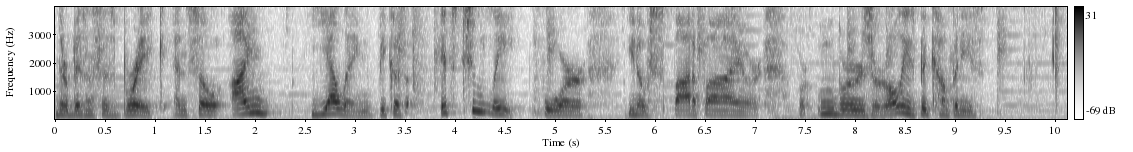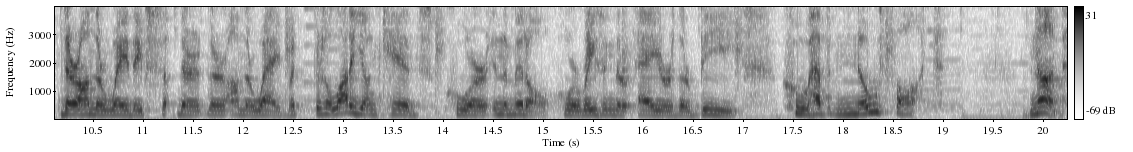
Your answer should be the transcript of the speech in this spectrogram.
their businesses break. And so I'm yelling because it's too late for, you know, Spotify or, or Ubers or all these big companies. They're on their way, they've, they're, they're on their way. But there's a lot of young kids who are in the middle, who are raising their A or their B, who have no thought, none,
